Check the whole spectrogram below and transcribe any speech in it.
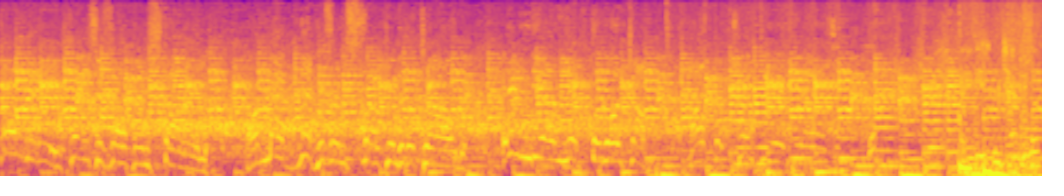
Dhoni finishes off in style. A magnificent strike into the crowd. India lift the World Cup after 28 years. Ladies and gentlemen.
